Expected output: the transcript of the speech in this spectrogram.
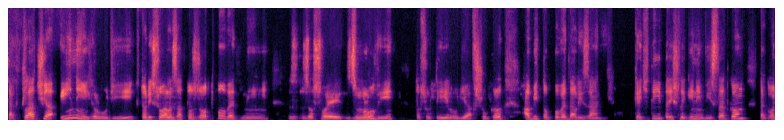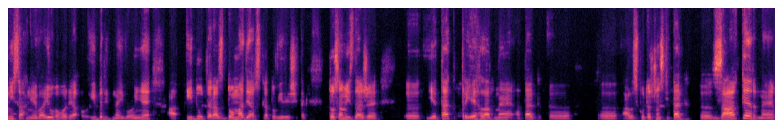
Tak tlačia iných ľudí, ktorí sú ale za to zodpovední zo svojej zmluvy, to sú tí ľudia v šukl, aby to povedali za nich. Keď tí prišli k iným výsledkom, tak oni sa hnevajú, hovoria o hybridnej vojne a idú teraz do Maďarska to vyriešiť. Tak to sa mi zdá, že e, je tak priehľadné a tak, e, e, ale v skutočnosti tak zákerné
